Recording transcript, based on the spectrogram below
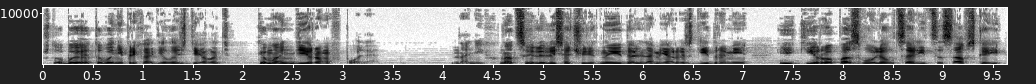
чтобы этого не приходилось делать командиром в поле. На них нацелились очередные дальномеры с гидрами, и Киро позволил царице Савской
